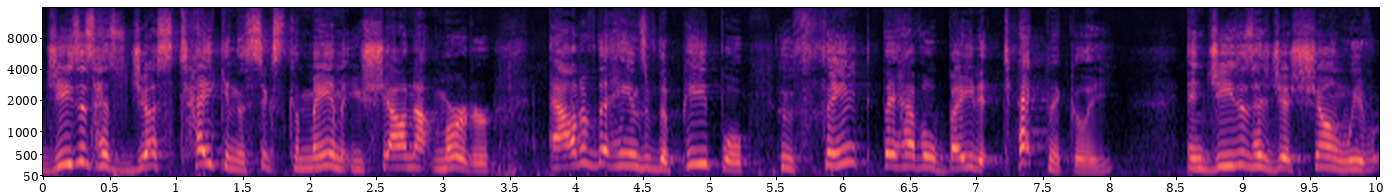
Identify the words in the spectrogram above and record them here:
Jesus has just taken the sixth commandment, you shall not murder, out of the hands of the people who think they have obeyed it technically, and Jesus has just shown we're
